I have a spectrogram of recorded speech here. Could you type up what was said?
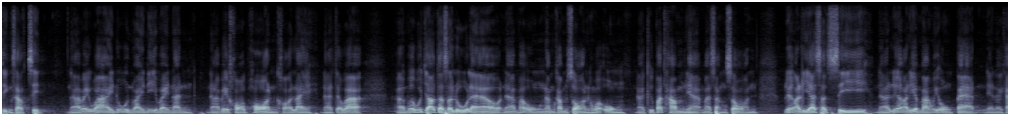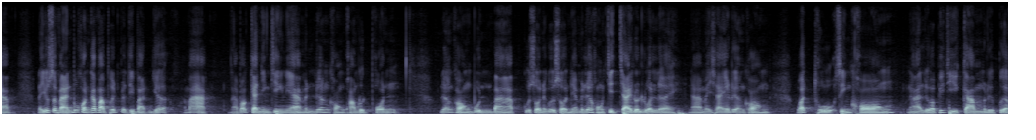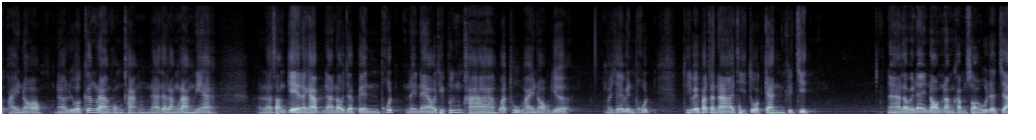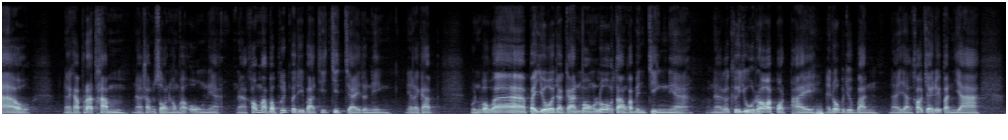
สิ่งศักดิ์สิทธิ์นะไปไหว้นู่นไหว้นี่ไหว้นั่นนะไปขอพรขออะไรนะแต่ว่าเมื่อพระเจ้าตรัสรู้แล้วนะพระองค์นำคำสอนของพระองค์นะคือพระธรรมเนี่ยมาสั่งสอนเรื่องอริยสัจสี่นะเรื่องอริยมรรคมีองค์8เนี่ยนะครับในยุคสมัยนั้นผู้คนก็มาพฤติปฏิบัติเยอะมาก นะเพราะแก่นจริงๆเนี่ยมันเรื่องของความหลุดพ้น เรื่องของบุญบาปกุศลอกุศลเนี่ยเป็นเรื่องของจิตใจล้วนๆเลยนะไม่ใช่เรื่องของวัตถุสิ่งของนะหรือว่าพิธีกรรมหรือเปลือกภายนอกนะหรือว่าเครื่องรางของขังนะแต่หลังๆเนี่ยแล้วสังเกตนะครับนะเราจะเป็นพุทธในแนวที่พึ่งพาวัตถุภายนอกเยอะ ไม่ใช่เป็นพุทธที่ไปพัฒนาที่ตัวแก่นคือจิตนะเราไม่ได้น้อมนำคำสอนพระพุทธเจ้า นะครับพระธรรมนะคำสอนของพระองค์เนี่ยนะเข้ามาประพฤติปฏิบัติที่จิตใจตนเองเนี่ยแหละครับผมบอกว่าประโยชน์จากการมองโลกตามความเป็นจริงเนี่ยนะก็คืออยู่รอดปลอดภัยในโลกปัจจุบันนะอย่างเข้าใจด้วยปัญญา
